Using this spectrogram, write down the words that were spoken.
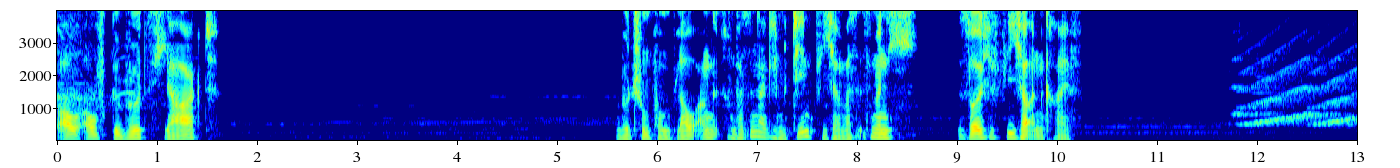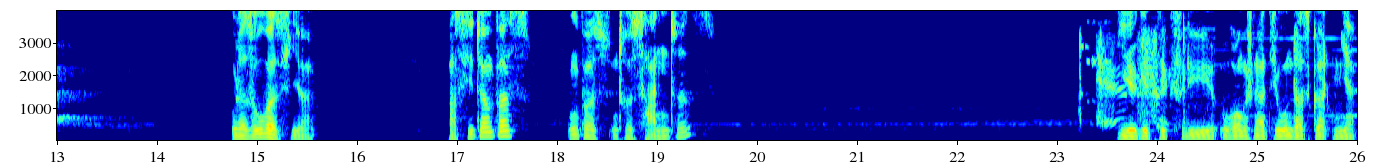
auf, auf Gewürzjagd. Wird schon vom Blau angegriffen. Was ist denn eigentlich mit den Viechern? Was ist, wenn ich solche Viecher angreife? Oder sowas hier. Passiert irgendwas? Irgendwas Interessantes? Hier gibt's nichts für die Orange Nation, das gehört mir.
